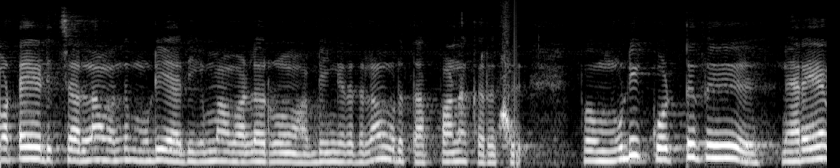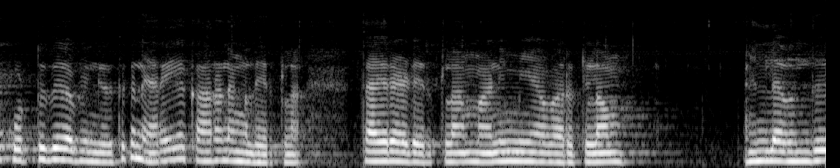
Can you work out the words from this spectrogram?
மொட்டை அடித்தாலாம் வந்து முடி அதிகமாக வளரும் அப்படிங்கிறதெல்லாம் ஒரு தப்பான கருத்து. இப்போ முடி கொட்டுது நிறைய கொட்டுது அப்படிங்கிறதுக்கு நிறைய காரணங்கள் இருக்கலாம். தைராய்டு இருக்கலாம் அனிமியாவாக இருக்கலாம் இல்லை வந்து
